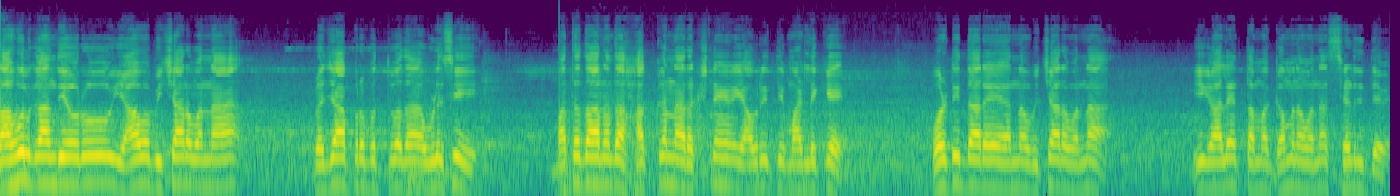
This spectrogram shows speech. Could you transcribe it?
ರಾಹುಲ್ ಗಾಂಧಿಯವರು ಯಾವ ವಿಚಾರವನ್ನು ಪ್ರಜಾಪ್ರಭುತ್ವದ ಉಳಿಸಿ ಮತದಾನದ ಹಕ್ಕನ್ನು ರಕ್ಷಣೆ ಯಾವ ರೀತಿ ಮಾಡಲಿಕ್ಕೆ ಹೊರಟಿದ್ದಾರೆ ಅನ್ನೋ ವಿಚಾರವನ್ನು ಈಗಾಗಲೇ ತಮ್ಮ ಗಮನವನ್ನು ಸೆಳೆದಿದ್ದೇವೆ.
